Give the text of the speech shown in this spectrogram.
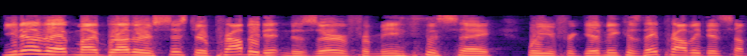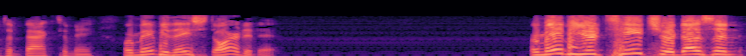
You know that my brother or sister probably didn't deserve for me to say, Will you forgive me? Because they probably did something back to me. Or maybe they started it. Or maybe your teacher doesn't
